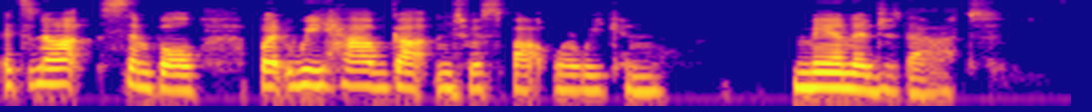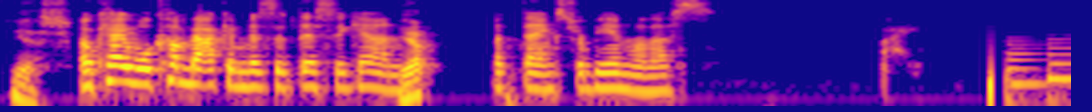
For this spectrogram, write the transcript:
It's not simple, but we have gotten to a spot where we can manage that. Yes. Okay, we'll come back and visit this again. Yep. But thanks for being with us. Bye.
